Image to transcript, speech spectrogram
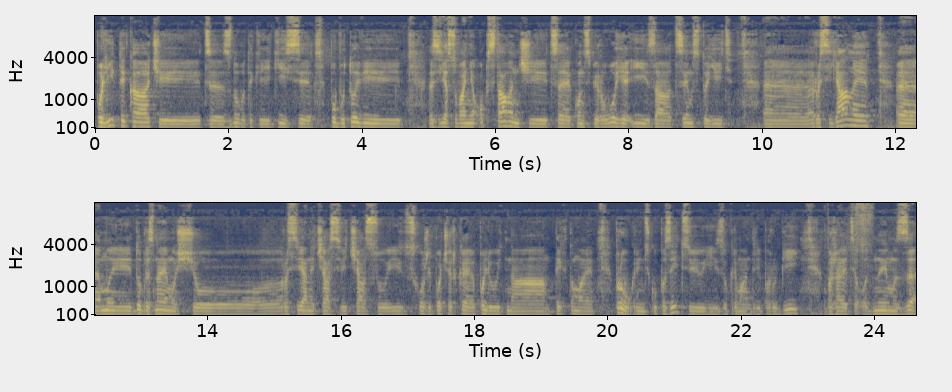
політика, чи це знову таки якісь побутові з'ясування обставин, чи це конспірологія, і за цим стоїть е, росіяни. Е, ми добре знаємо, що росіяни час від часу і схожий почерк е, полюють на тих, хто має проукраїнську позицію, і, зокрема, Андрій Парубій вважається одним з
